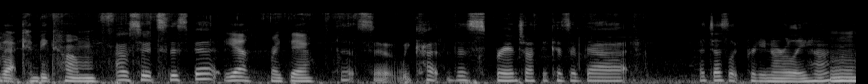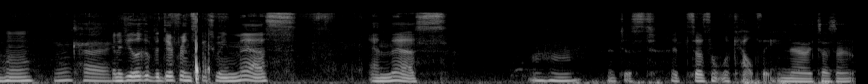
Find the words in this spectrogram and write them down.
that can become Oh, so it's this bit. yeah, right there. That- So we cut this branch off because of that. That does look pretty gnarly, huh? Mm-hmm. Okay. And if you look at the difference between this and this, Mm-hmm. it just it doesn't look healthy. No, it doesn't.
